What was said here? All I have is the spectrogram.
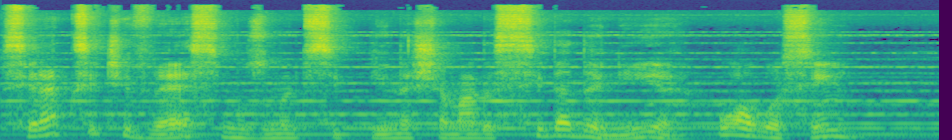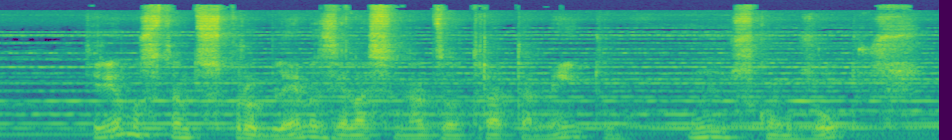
Será que se tivéssemos uma disciplina chamada cidadania ou algo assim, teríamos tantos problemas relacionados ao tratamento uns com os outros?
